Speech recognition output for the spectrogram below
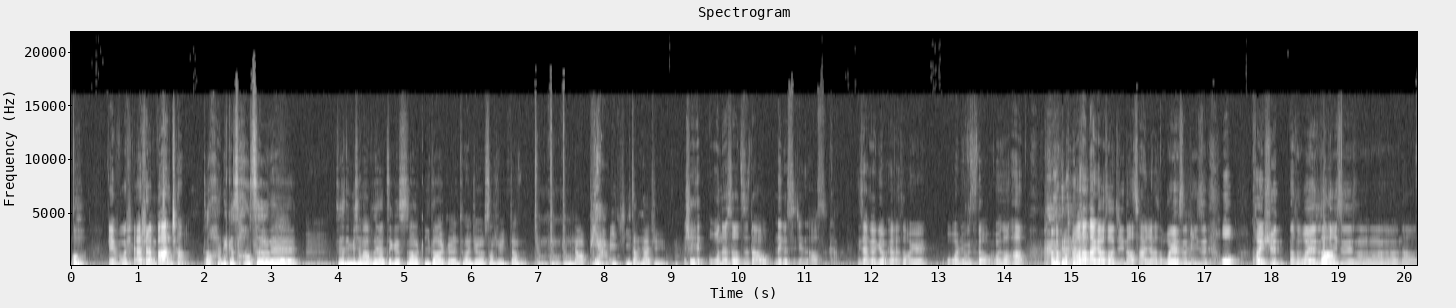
哦，蝙蝠侠扇巴掌。哦，那个超扯的。嗯就是你没想到会在这个时候遇到一个人突然就上去这样子，咚咚咚，然后啪一一掌下去。而且我那时候知道那个时间是奥斯卡，你上课给我看的时候，因为我完全不知道，我说哈，马上打开我手机，然后查一下什么威尔史密斯哦，快讯，然后威尔史密斯什么什么什么，然后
